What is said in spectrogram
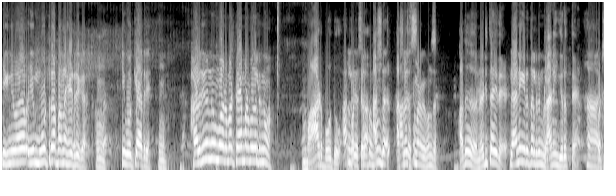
ಈಗ ನೀವು ಈ ಮೂರ್ ತರ ಬಣ್ಣ ಹೇಳ್ರಿ ಈಗ. ಈಗ ಓಕೆ ಆದ್ರಿ ಹಳದಿನೂ ನೀವು ಟ್ರೈ ಮಾಡ್ಬೋದಲ್ರಿ ನೀವು. ಮಾಡ್ಬೋದು. ಮುಂದೆ ಅಷ್ಟ್- ಅಷ್ಟ್- ಆಲೋಚನೆ ಮಾಡ್ಬೇಕು ಮುಂದೆ. ಅದು ನಡೀತಾ ಇದೆ. ಪ್ಲಾನಿಂಗ್ ಇರುತ್ತಲ್ರಿ? ಪ್ಲಾನಿಂಗ್ ಇರುತ್ತೆ. ಬಟ್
